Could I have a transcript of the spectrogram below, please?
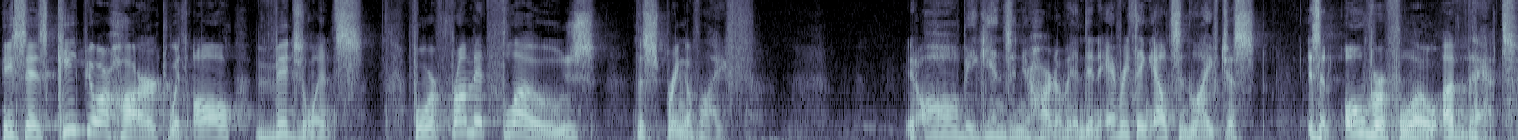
He says, Keep your heart with all vigilance, for from it flows the spring of life. It all begins in your heart. And then everything else in life just is an overflow of that.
